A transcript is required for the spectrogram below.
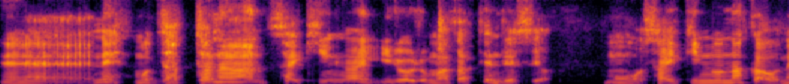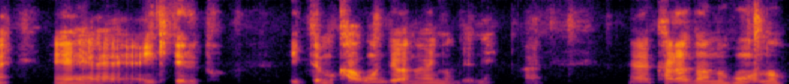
えー、ね、もう雑多な細菌がいろいろ混ざってんですよ。もう細菌の中をね、えー、生きてると言っても過言ではないのでね。体の方の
